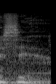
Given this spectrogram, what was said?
Impressive.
